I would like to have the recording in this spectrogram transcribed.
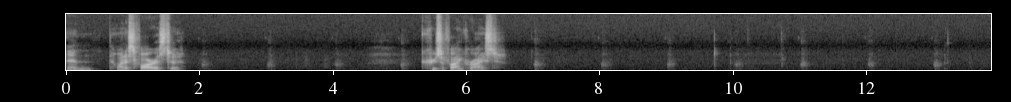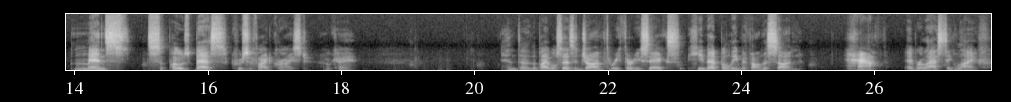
And they went as far as to crucify Christ. Men's supposed best crucified Christ. Okay. And uh, the Bible says in John 3:36, "He that believeth on the Son hath everlasting life,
